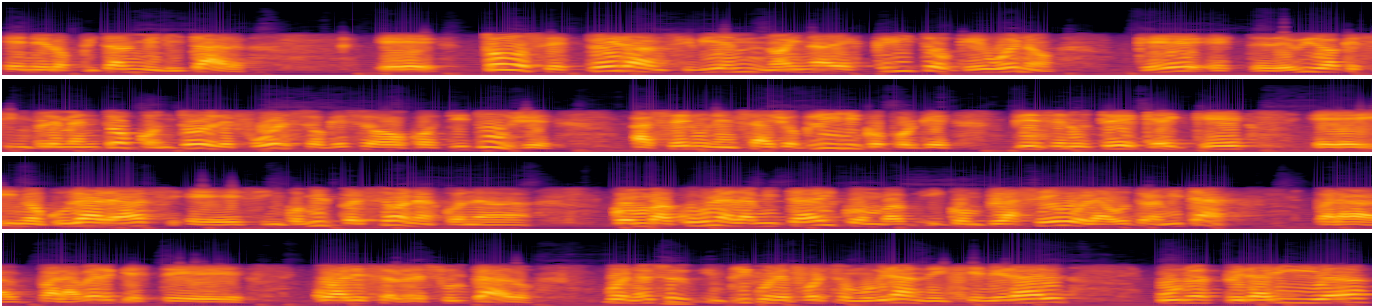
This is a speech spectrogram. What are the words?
en el hospital militar. Eh, todos esperan, si bien no hay nada escrito, que bueno, que este, debido a que se implementó con todo el esfuerzo que eso constituye hacer un ensayo clínico, porque piensen ustedes que hay que eh, inocular a eh, 5.000 personas con la con vacuna la mitad y con placebo la otra mitad, para, para ver que este, cuál es el resultado. Bueno, eso implica un esfuerzo muy grande. En general, uno esperaría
